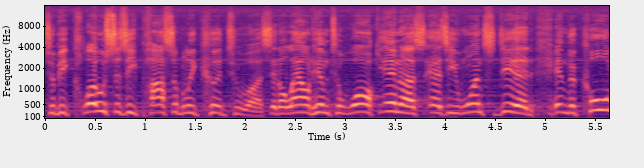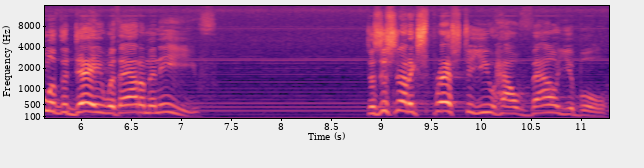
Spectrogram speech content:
To be close as He possibly could to us. It allowed Him to walk in us as He once did in the cool of the day with Adam and Eve. Does this not express to you how valuable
